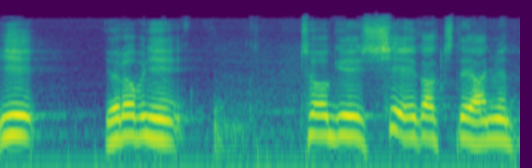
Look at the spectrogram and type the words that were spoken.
이 여러분이 저기 시애각지대 아니면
